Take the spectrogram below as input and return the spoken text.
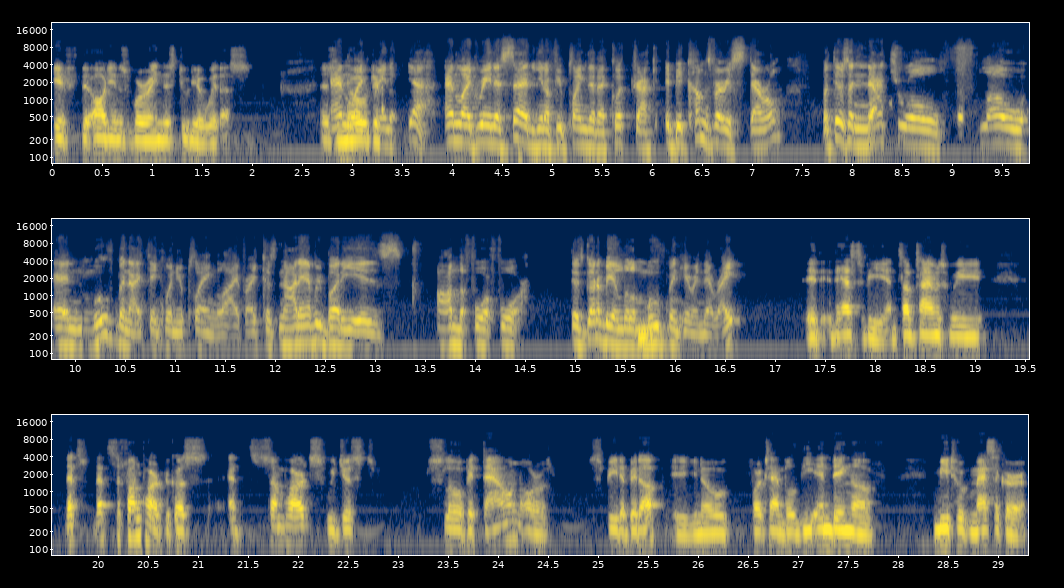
if the audience were in the studio with us. There's and no like Riina, yeah, and like Riina said, you know, if you're playing that at click track, it becomes very sterile but there's a natural flow and movement i think when you're playing live right? Because not everybody is on the 4-4 there's going to be a little movement here and there right? It, it has to be and sometimes we that's that's the fun part because at some parts we just slow a bit down or speed a bit up. You know for example the ending of Meathook Massacre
